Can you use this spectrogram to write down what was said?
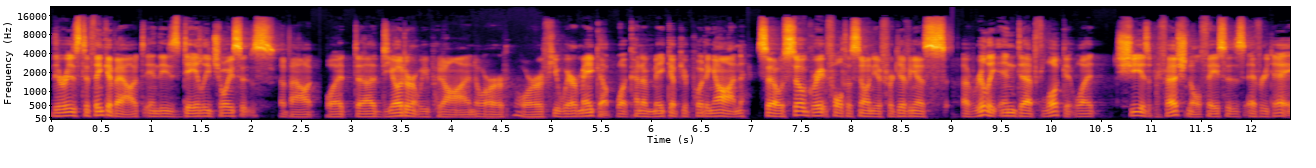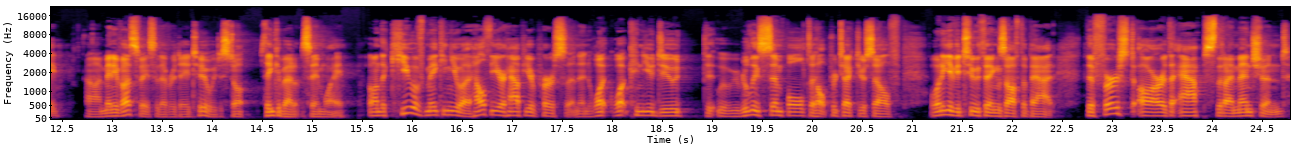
there is to think about in these daily choices about what uh, deodorant we put on, or or if you wear makeup, what kind of makeup you're putting on. So so grateful to Sonya for giving us a really in-depth look at what she as a professional faces every day. Uh, many of us face it every day too. We just don't think about it the same way on the cue of making you a healthier, happier person and what, what can you do that would be really simple to help protect yourself, I want to give you two things off the bat. The first are the apps that I mentioned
